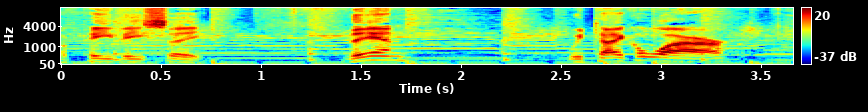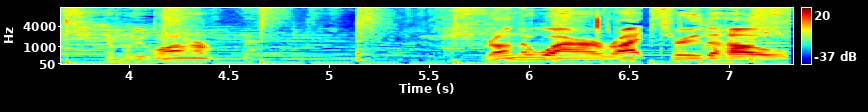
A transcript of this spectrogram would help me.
of PVC. Then we take a wire and we run, run the wire right through the hole.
